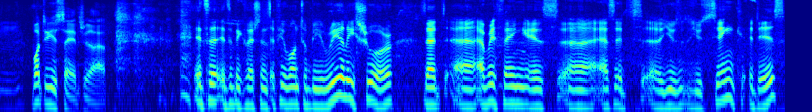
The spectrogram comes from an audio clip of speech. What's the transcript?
Mm. What do you say to that? it's, a, it's a big question. If you want to be really sure that uh, everything is uh, as it's, uh, you, you think it is.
